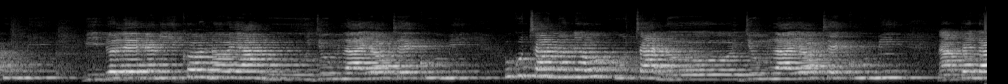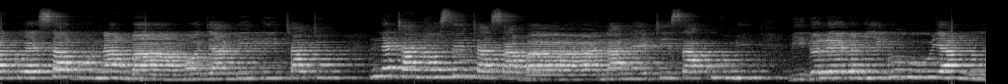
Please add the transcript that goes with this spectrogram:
kumi. Vidole vya mikono yangu jumla yote kumi. ukutano na huku tano jumla yote kumi. Napenda kuhesabu namba moja, mbili, tatu, nne, tano, sita, saba, nane, tisa, kumi. Vidole vya miguu yangu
